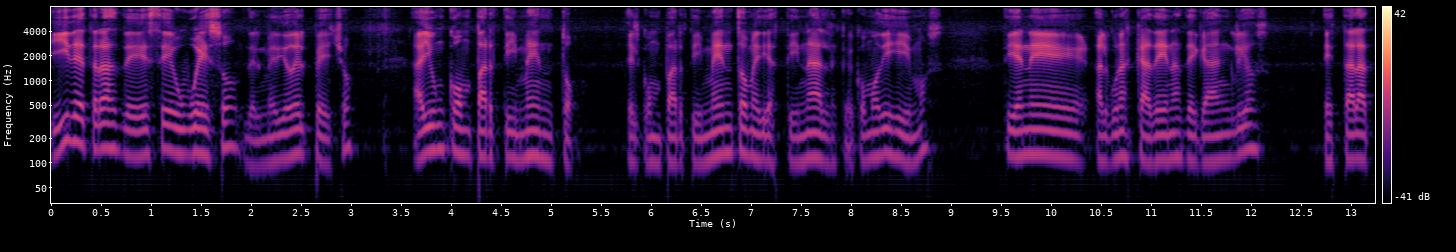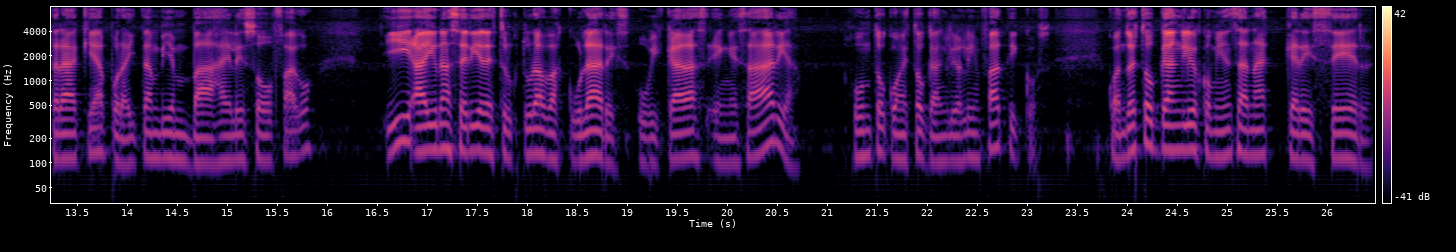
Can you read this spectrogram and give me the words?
Y detrás de ese hueso del medio del pecho hay un compartimento, el compartimento mediastinal, que como dijimos, tiene algunas cadenas de ganglios está la tráquea, por ahí también baja el esófago y hay una serie de estructuras vasculares ubicadas en esa área junto con estos ganglios linfáticos. Cuando estos ganglios comienzan a crecer,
